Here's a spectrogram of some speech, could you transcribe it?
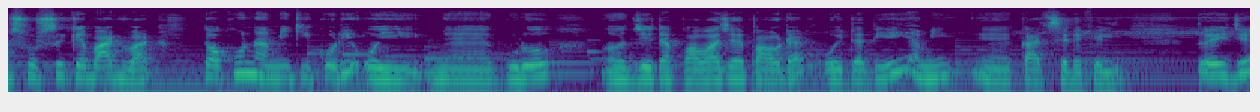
সর্ষেকে বাটবার তখন আমি কি করি ওই আহ, গুঁড়ো যেটা পাওয়া যায় পাউডার ওইটা দিয়েই আমি কাজ সেরে ফেলি। তো এই যে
